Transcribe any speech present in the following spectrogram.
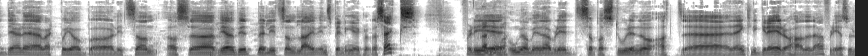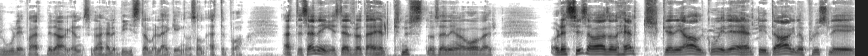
dele. Jeg har vært på jobb og litt sånn. Altså, vi har jo begynt med litt sånn liveinnspillinger klokka seks. Fordi ungene mine har blitt såpass store nå at uh, det er egentlig greier å ha det der, for de er så rolig på ettermiddagen, så kan jeg heller bistå med legging og sånn etterpå. Etter sending, i stedet for at jeg er helt knust når sendinga er over. Og det syns jeg var en sånn helt genial, god idé helt i dag, når plutselig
